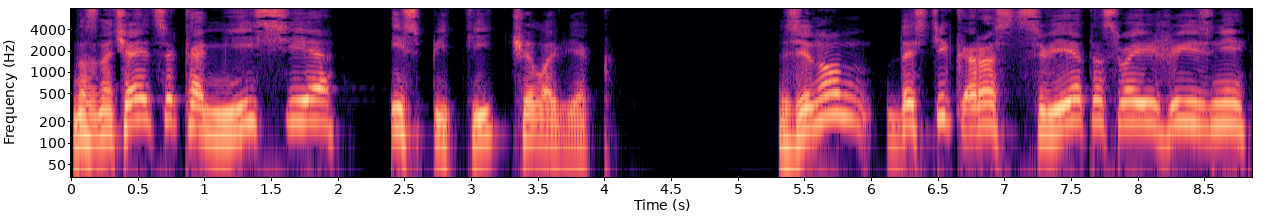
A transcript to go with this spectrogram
назначается комиссия из пяти человек. Зенон достиг расцвета своей жизни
